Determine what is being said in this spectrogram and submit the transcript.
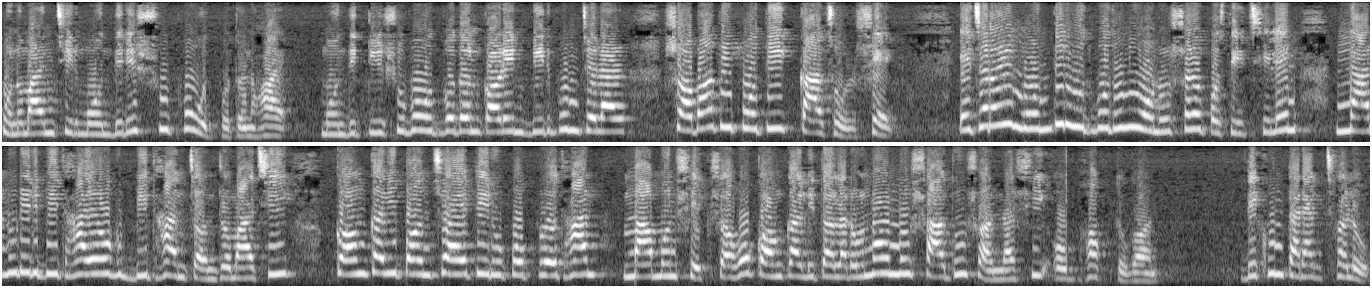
হনুমানজির মন্দিরের শুভ উদ্বোধন হয়। মন্দিরটি শুভ উদ্বোধন করেন বীরভূম জেলার সভাধিপতি কাজল শেখ। এছাড়াও এই মন্দির উদ্বোধনী অনুষ্ঠানে উপস্থিত ছিলেন নানুরের বিধায়ক বিধান চন্দ্র মাঝি, কঙ্কালী পঞ্চায়েতের উপপ্রধান মামন শেখ সহ কঙ্কালীতলার অন্যান্য সাধু সন্ন্যাসী ও ভক্তগণ। দেখুন তার এক ঝলক।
